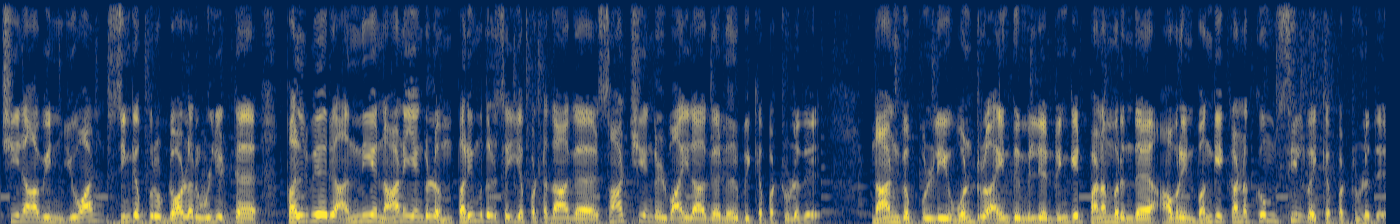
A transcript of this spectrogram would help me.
சீனாவின் யுவான் சிங்கப்பூர் டாலர் உள்ளிட்ட பல்வேறு அந்நிய நாணயங்களும் பறிமுதல் செய்யப்பட்டதாக சாட்சியங்கள் வாயிலாக நிரூபிக்கப்பட்டுள்ளது. நான்கு புள்ளி ஒன்று ஐந்து மில்லியன் ரிங்கிட் பணம் இருந்த அவரின் வங்கிக் கணக்கும் சீல் வைக்கப்பட்டுள்ளது.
